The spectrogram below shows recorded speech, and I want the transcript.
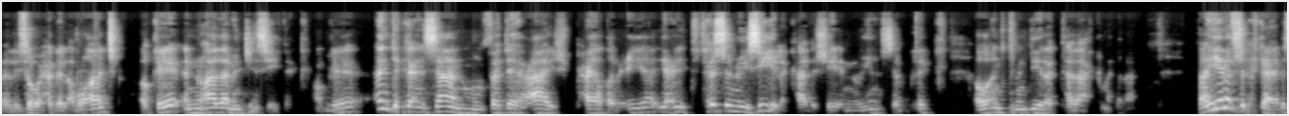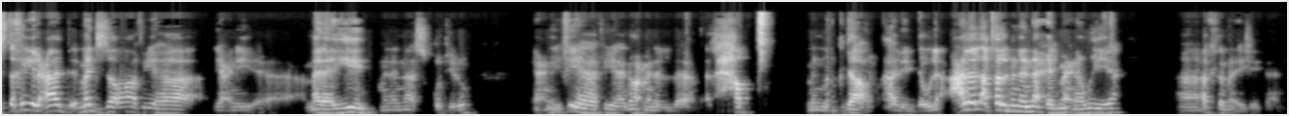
اللي يسوي حق الأبراج أوكي إنه هذا من جنسيتك أوكي أنت كإنسان منفتح عايش بحياة طبيعية يعني تحس إنه يسيء لك هذا الشيء إنه ينسب لك أو أنت من ديرة هذاك مثلا فهي نفس الحكاية بس تخيل عاد مجزرة فيها يعني ملايين من الناس قتلوا يعني فيها فيها نوع من الحط من مقدار هذه الدولة على الأقل من الناحية المعنوية آه، أكثر من أي شيء ثاني.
